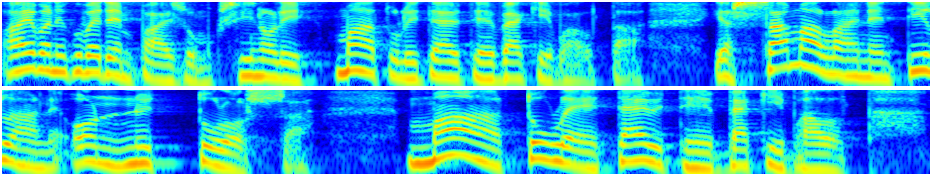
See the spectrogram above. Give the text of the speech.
Aivan niin kuin vedenpaisumuksi. Siinä oli, maa tuli täyteen väkivaltaa. Ja samanlainen tilanne on nyt tulossa. Maa tulee täyteen väkivaltaa.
